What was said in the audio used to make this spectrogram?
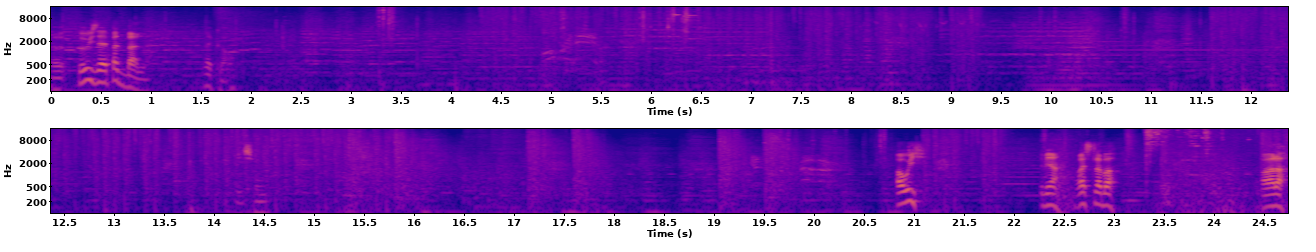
Euh, eux, ils avaient pas de balles. D'accord. C'est bien, reste là-bas. Voilà.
